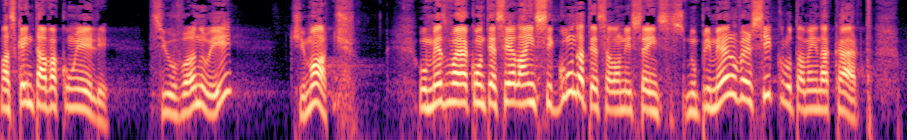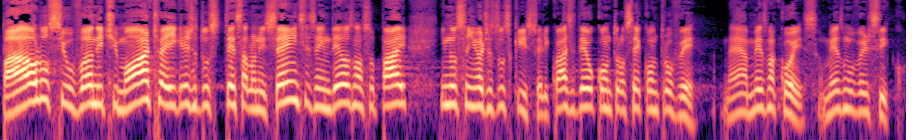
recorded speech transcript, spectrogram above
mas quem estava com ele? Silvano e Timóteo. O mesmo vai acontecer lá em 2 Tessalonicenses, no primeiro versículo também da carta. Paulo, Silvano e Timóteo, a igreja dos Tessalonicenses, em Deus nosso Pai e no Senhor Jesus Cristo. Ele quase deu Ctrl C, Ctrl V. Né? A mesma coisa, o mesmo versículo,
